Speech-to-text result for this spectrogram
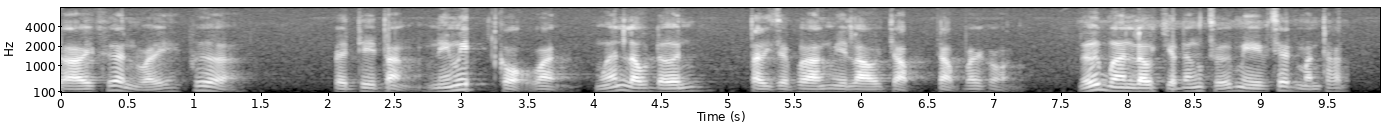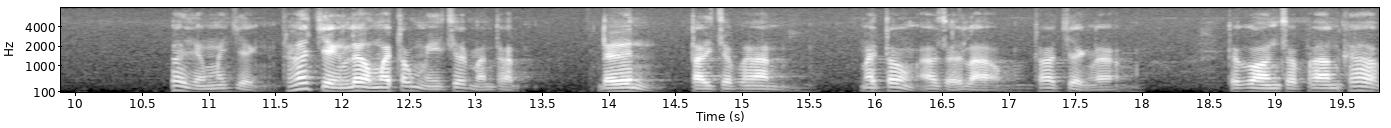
กายเคลื่อนไหวเพื่อเป็นที่ตั้งนิมิตเกาะไว้เหมือนเราเดินไต่สะพานมีเราจับจับไว้ก่อน หรือเหมือนเราเขียนหนังสือมีเส้นบรรทัดก็ยังไม่เจ๋งถ้าเจ๋งแล้วไม่ต้องมีเส้นบรรทัด เดินไต่สะพานไม่ต้องอาศัยเราถ้าเจ๋งแล้ว แต่ก่อนสะพานข้าม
